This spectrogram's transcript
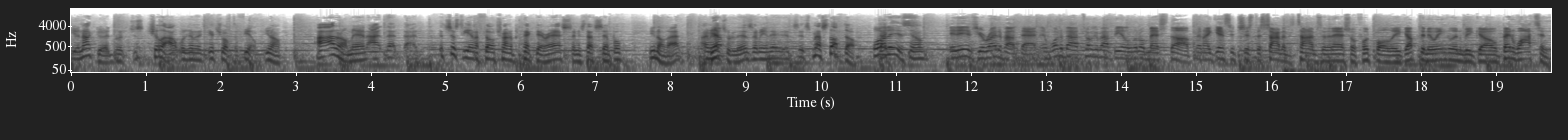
you're not good. But just chill out. We're going to get you off the field." You know, I, I don't know, man. I, that, that it's just the NFL trying to protect their ass. I mean, it's that simple. You know that. I mean, Yep. that's what it is. I mean, it's it's messed up though. Well, That- it is. You know, It is. You're right about that. And what about talking about being a little messed up? And I guess it's just a sign of the times in the National Football League. Up to New England we go. Ben Watson,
